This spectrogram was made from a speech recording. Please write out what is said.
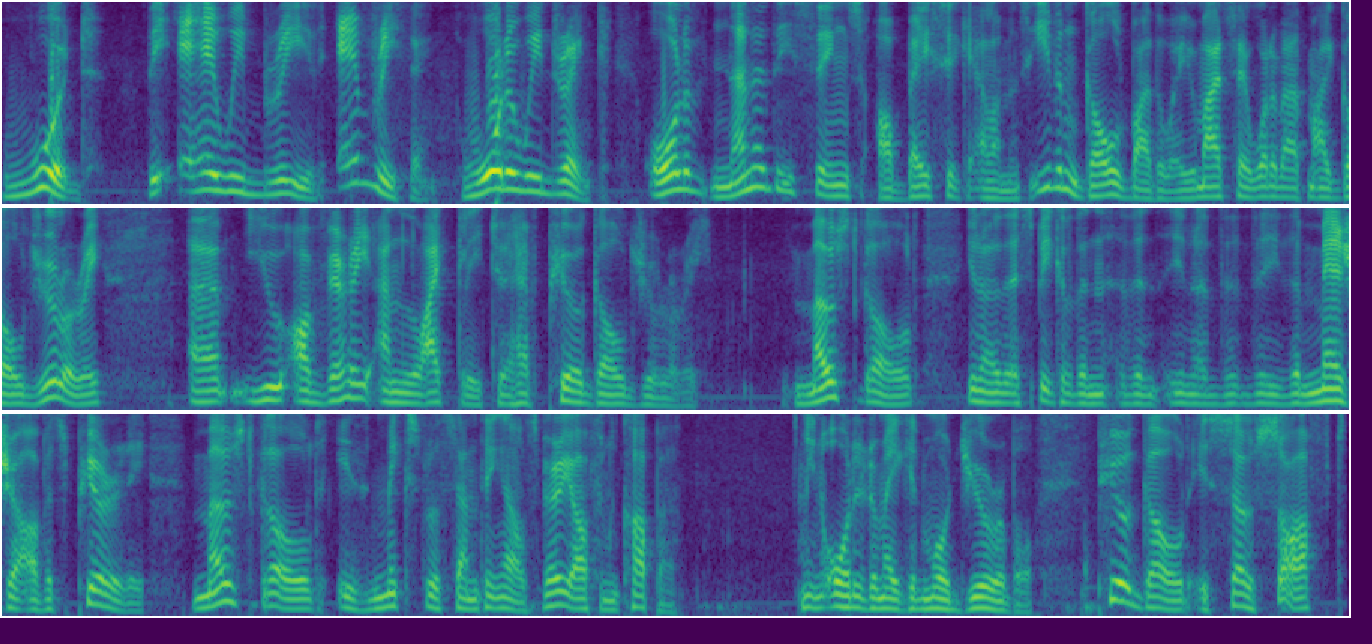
wood, the air we breathe, everything, water we drink, all of none of these things are basic elements. Even gold, by the way, you might say, what about my gold jewelry? Uh, you are very unlikely to have pure gold jewelry most gold, you know, they speak of the, the you know the, the, the measure of its purity. Most gold is mixed with something else, very often copper, in order to make it more durable. Pure gold is so soft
